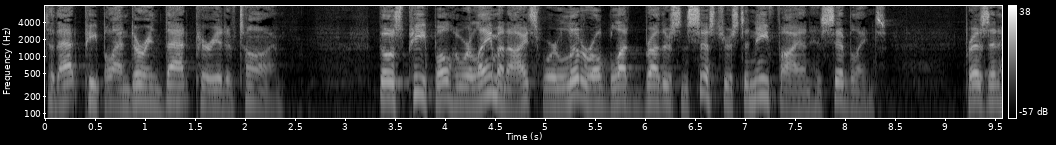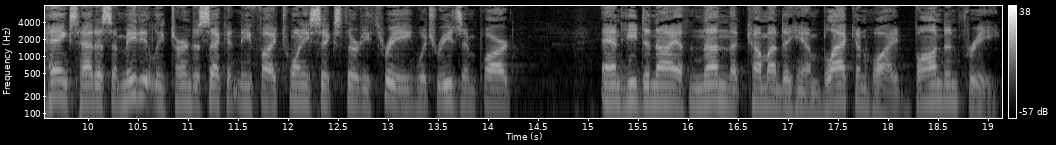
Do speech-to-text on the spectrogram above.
to that people, and during that period of time. Those people who were Lamanites were literal blood brothers and sisters to Nephi and his siblings. President Hanks had us immediately turn to 2 Nephi 26:33, which reads in part, "And he denieth none that come unto him, black and white, bond and free,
